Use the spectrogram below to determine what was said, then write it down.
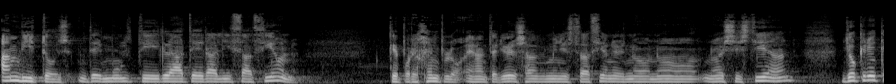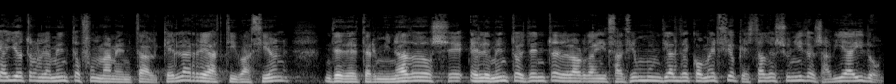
ámbitos de multilateralización que, por ejemplo, en anteriores administraciones no, no, no existían, yo creo que hay otro elemento fundamental, que es la reactivación de determinados eh, elementos dentro de la Organización Mundial de Comercio que Estados Unidos había ido,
